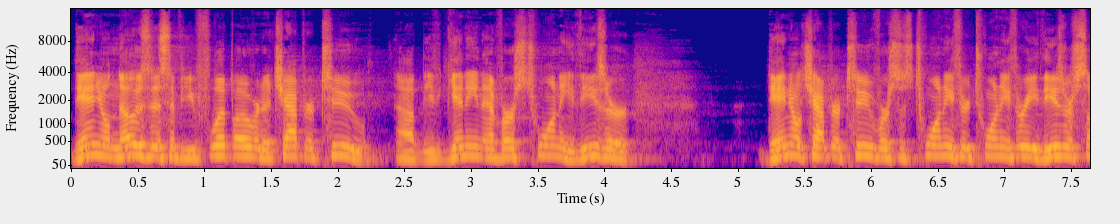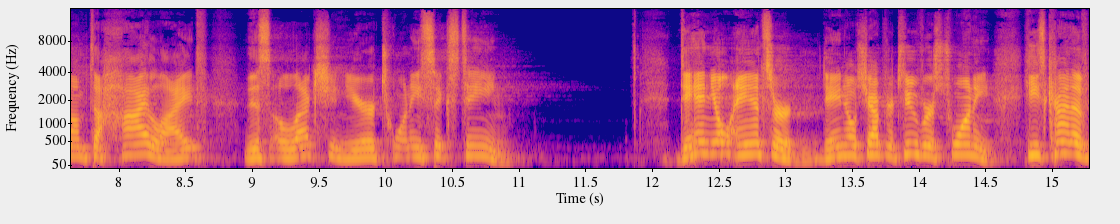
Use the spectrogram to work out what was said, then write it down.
Daniel knows this if you flip over to chapter 2, uh, beginning at verse 20. These are Daniel chapter 2, verses 20 through 23. These are some to highlight this election year 2016. Daniel answered, Daniel chapter 2, verse 20. He's kind of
